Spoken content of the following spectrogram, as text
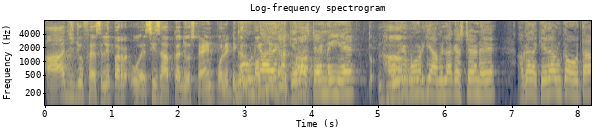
आज जो फैसले पर ओएसी साहब का जो स्टैंड पॉलिटिकल अकेला स्टैंड नहीं है। तो हाँ। पूरे बोर्ड की अमिला का स्टैंड है। अगर अकेला उनका होता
